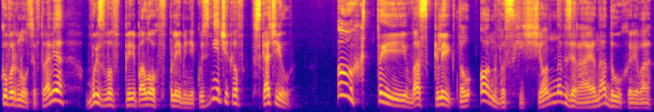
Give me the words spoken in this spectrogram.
кувырнулся в траве, вызвав переполох в племени кузнечиков, вскочил. «Ух ты!» — воскликнул он, восхищенно взирая на Духарева.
